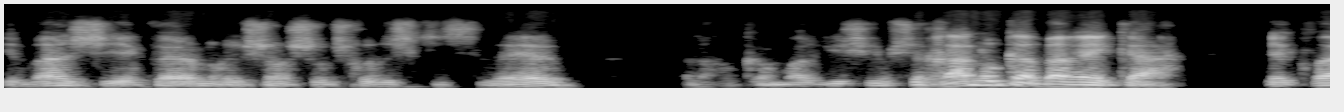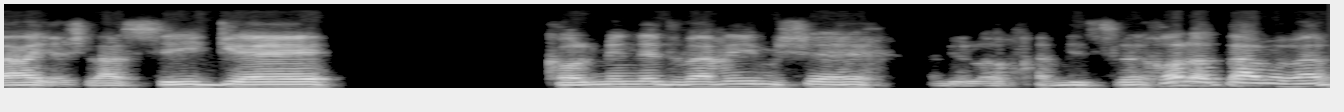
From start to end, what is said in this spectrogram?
כיוון שיהיה כבר יום ראשון של חודש כסלו, אנחנו כבר מרגישים שחנוכה ברקע, וכבר יש להשיג אה, כל מיני דברים שאני לא ממליץ לאכול אותם, אבל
